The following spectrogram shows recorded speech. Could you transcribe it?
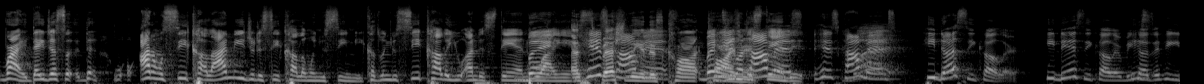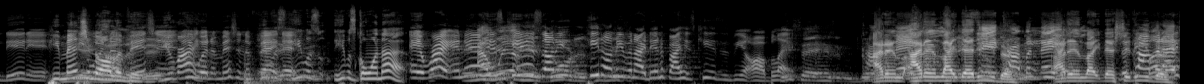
Right, they just. they- I don't see color. I need you to see color when you see me, because when you see color, you understand But who I am. As- his Especially in this comments- cli- but climate. his understand comments, his comments, he does see color. He did see color because if he didn't, He mentioned wouldn't all of it. You're right. He wouldn't have mentioned the He fact was, that he was he was going up. And right, and then I his kids his don't. Even, daughters, he he don't even identify his kids as being all He black. said his I didn't. I didn't like that either. I didn't like that The shit But I either. combination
